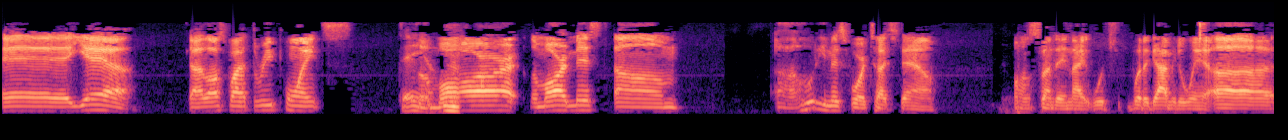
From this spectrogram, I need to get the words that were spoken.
And yeah, I lost by three points. Damn. Lamar, Lamar missed, um, uh, who did he miss for a touchdown on Sunday night, which would have got me to win? Uh,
